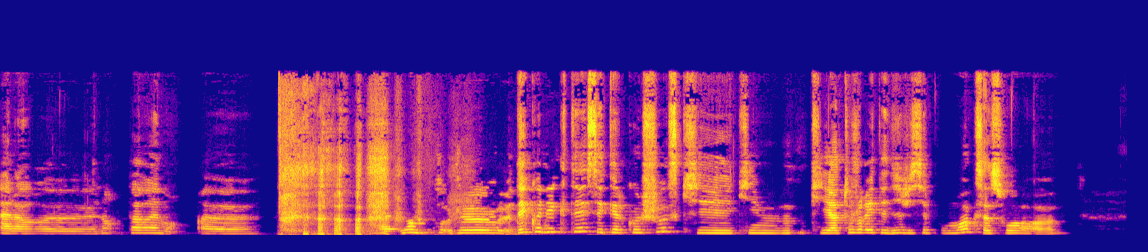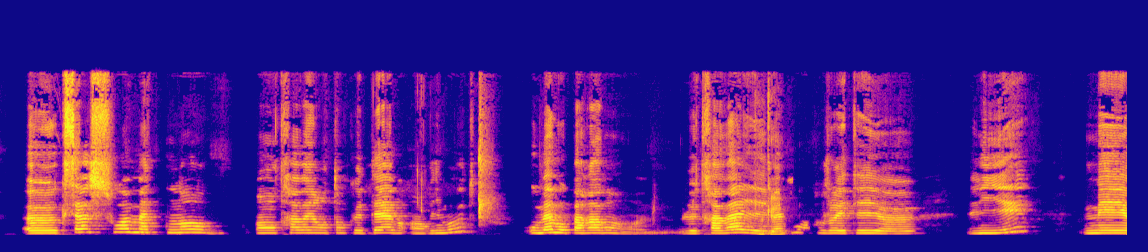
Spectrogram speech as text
Alors euh, non, pas vraiment. Euh, euh, non, je déconnecter, c'est quelque chose qui qui qui a toujours été difficile pour moi, que ça soit euh, que ça soit maintenant en travaillant en tant que dev en remote ou même auparavant. Le travail et ma vie ont toujours été liés, mais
